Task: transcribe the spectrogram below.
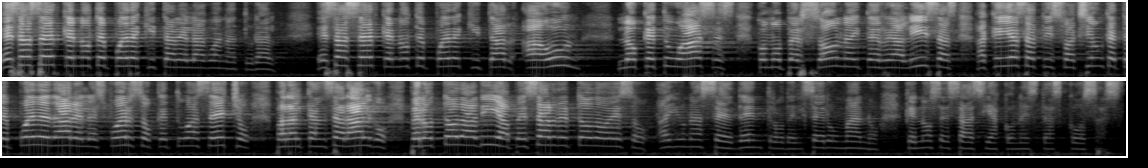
Esa sed que no te puede quitar el agua natural. Esa sed que no te puede quitar aún lo que tú haces como persona y te realizas, aquella satisfacción que te puede dar el esfuerzo que tú has hecho para alcanzar algo, pero todavía a pesar de todo eso hay una sed dentro del ser humano que no se sacia con estas cosas.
